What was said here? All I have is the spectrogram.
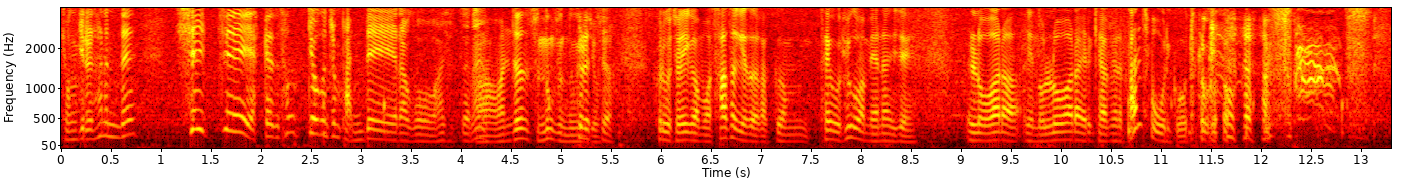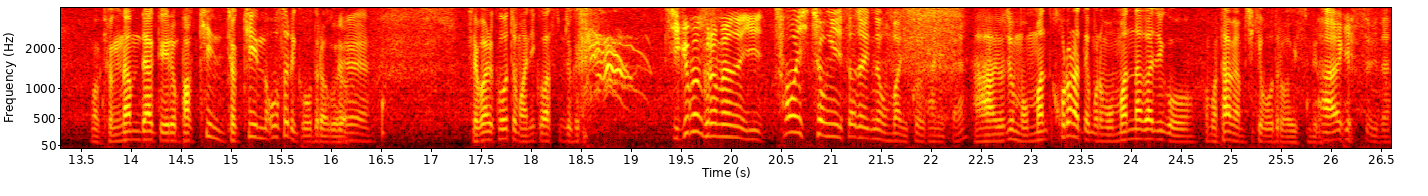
경기를 하는데 실제 약간 성격은 좀 반대라고 하셨잖아요. 아 완전 순둥순둥이죠. 그렇죠. 그리고 저희가 뭐 사석에서 가끔 태우 휴가면은 이제 일로 와라, 예, 놀러 와라 이렇게 하면 단체복을 입고 오더라고요. 뭐 경남대학교 이런 박힌 적힌 옷을 입고 오더라고요. 네. 제발 그것 좀 안 입고 왔으면 좋겠어요. 지금은 그러면 이 창원시청이 써져 있는 옷만 입고 다닐까요? 아 요즘 못 만, 코로나 때문에 못 만나가지고 한번 다음에 한번 지켜보도록 하겠습니다. 알겠습니다.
